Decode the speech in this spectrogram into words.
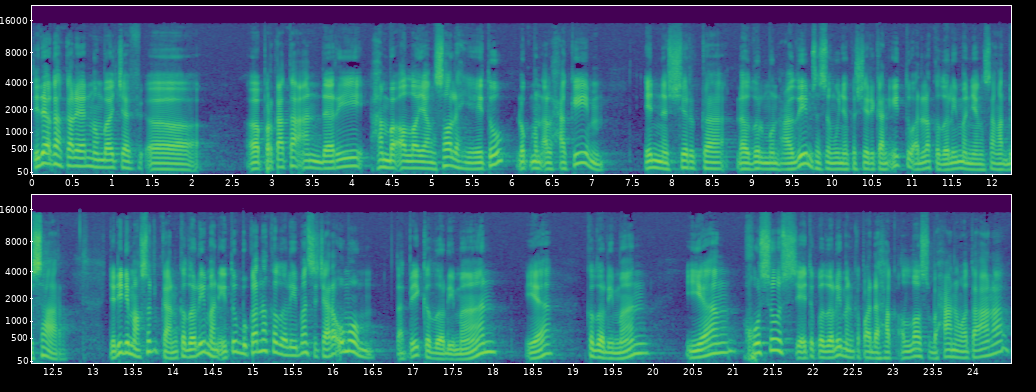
Tidakkah kalian membaca uh, perkataan dari hamba Allah yang soleh yaitu Luqman Al-Hakim Inna syirka la zulmun azim sesungguhnya kesyirikan itu adalah kedoliman yang sangat besar. Jadi dimaksudkan kedoliman itu bukanlah kedoliman secara umum, tapi kedoliman ya kedoliman yang khusus yaitu kedoliman kepada hak Allah Subhanahu wa taala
